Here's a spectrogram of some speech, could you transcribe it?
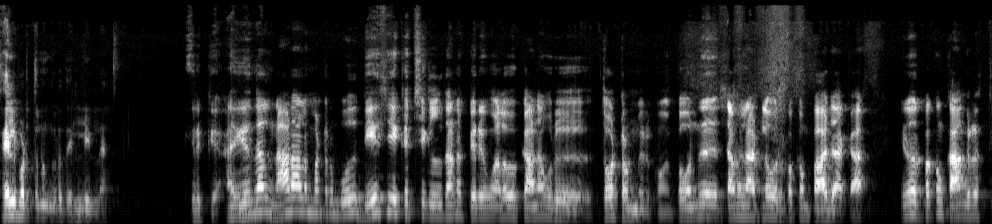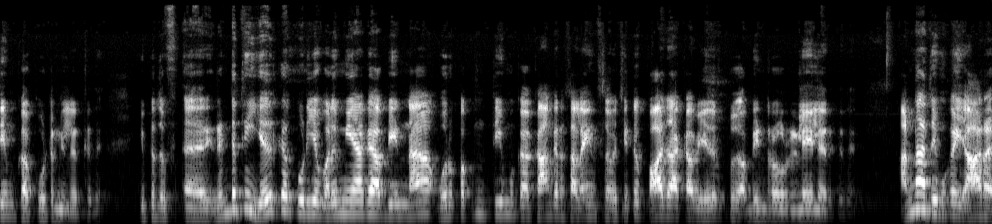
செயல்படுத்தணுங்கிறது இல்லை இல்லை இருக்கு. அது இருந்தாலும் நாடாளுமன்றம் போது தேசிய கட்சிகள் தானே பெரும் அளவுக்கான ஒரு தோற்றம் இருக்கும். இப்போ வந்து தமிழ்நாட்டுல ஒரு பக்கம் பாஜக இன்னொரு பக்கம் காங்கிரஸ் திமுக கூட்டணியில் இருக்குது. இப்போ இது ரெண்டுத்தையும் எதிர்க்கக்கூடிய வலிமையாக அப்படின்னா ஒரு பக்கம் திமுக காங்கிரஸ் அலையன்ஸ்ல வச்சுட்டு பாஜகவை எதிர்ப்பு அப்படின்ற ஒரு நிலையில இருக்குது. அண்ணா திமுக யாரை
